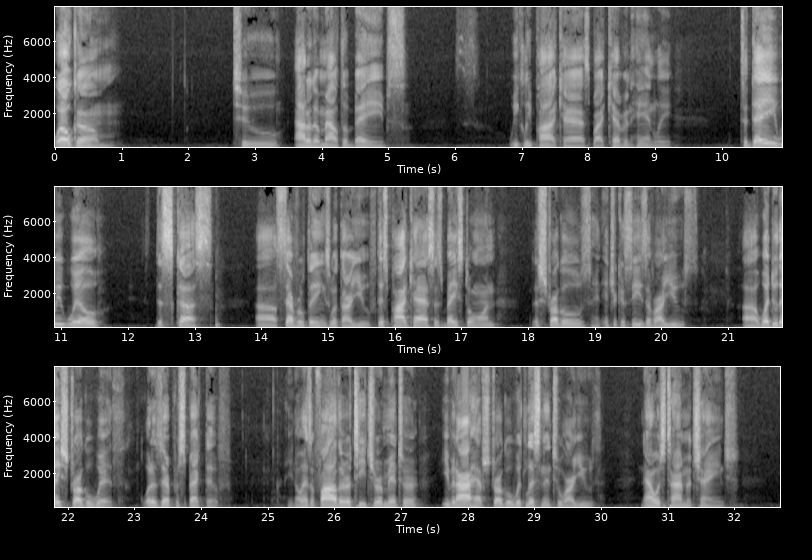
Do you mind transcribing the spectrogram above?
Welcome to Out of the Mouth of Babes, weekly podcast by Kevin Hanley. Today we will discuss uh, several things with our youth. This podcast is based on the struggles and intricacies of our youth. Uh, what do they struggle with? What is their perspective? You know, as a father, a teacher, a mentor, even I have struggled with listening to our youth. Now it's time to change.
